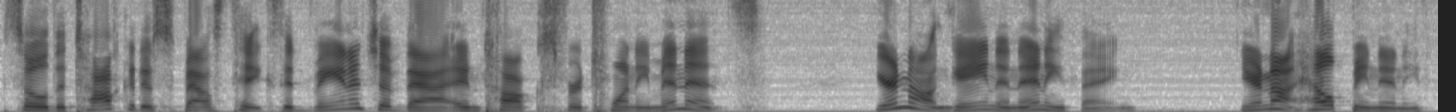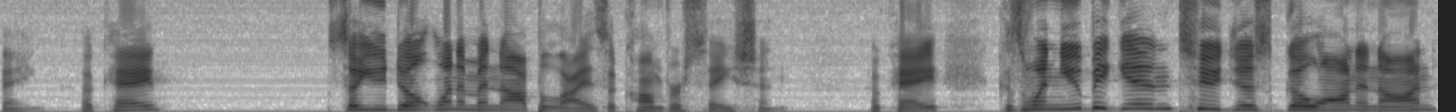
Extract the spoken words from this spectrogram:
so the talkative spouse takes advantage of that and talks for 20 minutes, you're not gaining anything. You're not helping anything, okay? So you don't want to monopolize a conversation, okay? Because when you begin to just go on and on,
